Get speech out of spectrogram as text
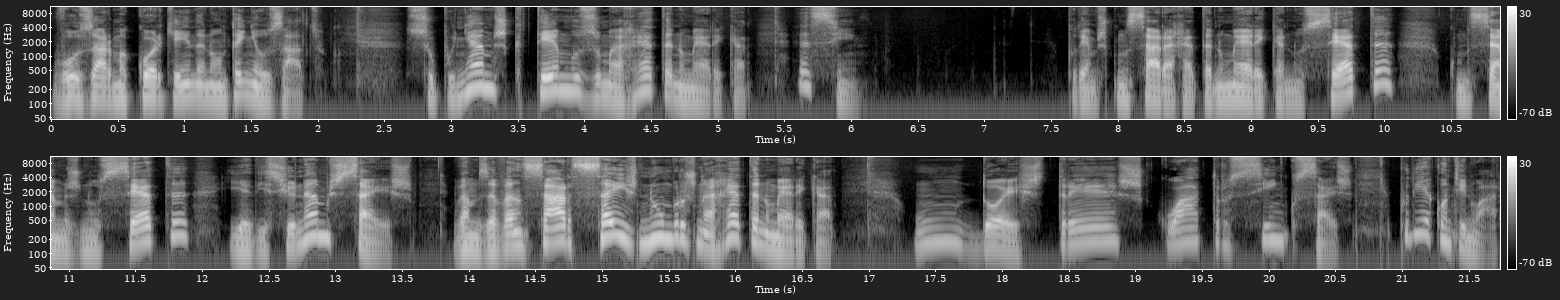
Vou usar uma cor que ainda não tenha usado. Suponhamos que temos uma reta numérica. Assim. Podemos começar a reta numérica no 7, começamos no 7 e adicionamos 6. Vamos avançar 6 números na reta numérica. 1, 2, 3, 4, 5, 6. Podia continuar.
